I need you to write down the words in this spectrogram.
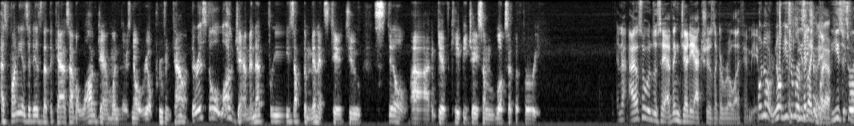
as funny as it is that the Cavs have a logjam when there's no real proven talent. There is still a logjam, and that frees up the minutes to to still uh, give KPJ some looks at the three. And I also would just say, I think Cedi actually is like a real life NBA. Oh no, player. no, he's a Like, rotation like, player. yeah. He's, He's a flawed.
